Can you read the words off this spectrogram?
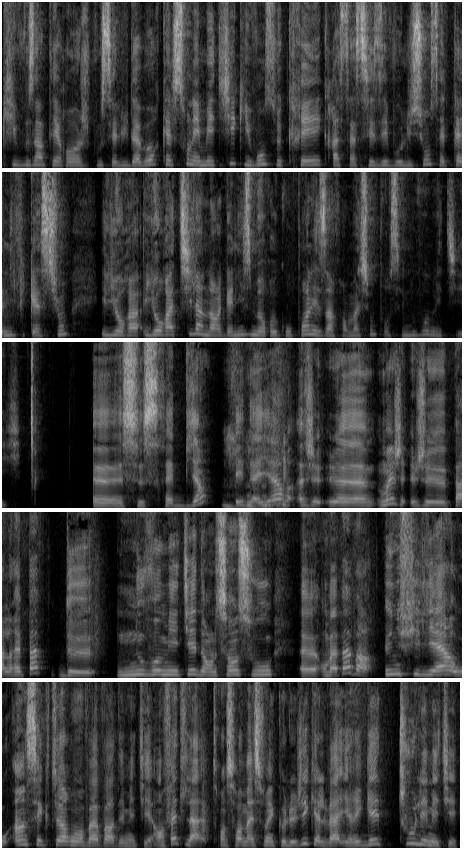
qui vous interroge. Vous salue d'abord. Quels sont les métiers qui vont se créer grâce à ces évolutions, cette planification il y aura, y aura-t-il un organisme regroupant les informations pour ces nouveaux métiers? Euh, ce serait bien. Et d'ailleurs, euh, moi, je ne parlerai pas de nouveaux métiers dans le sens où euh, on ne va pas avoir une filière ou un secteur où on va avoir des métiers. En fait, la transformation écologique, elle va irriguer tous les métiers.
